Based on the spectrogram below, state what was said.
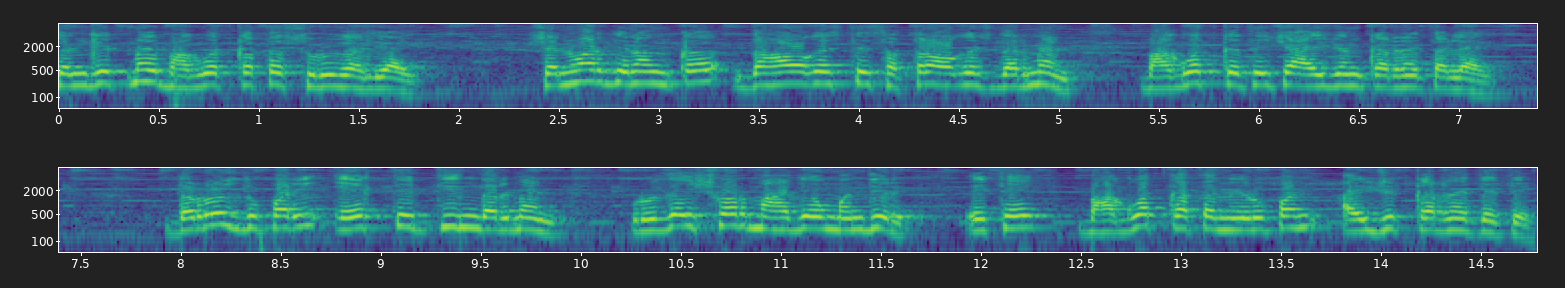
संगीतमय भागवत कथा सुरू झाली आहे. शनिवार दिनांक दहा ऑगस्ट ते सतरा ऑगस्ट दरम्यान भागवत कथेचे आयोजन करण्यात आले आहे. दररोज दुपारी एक ते तीन दरम्यान हृदयेश्वर महादेव मंदिर येथे भागवत कथा निरूपण आयोजित करण्यात येते.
